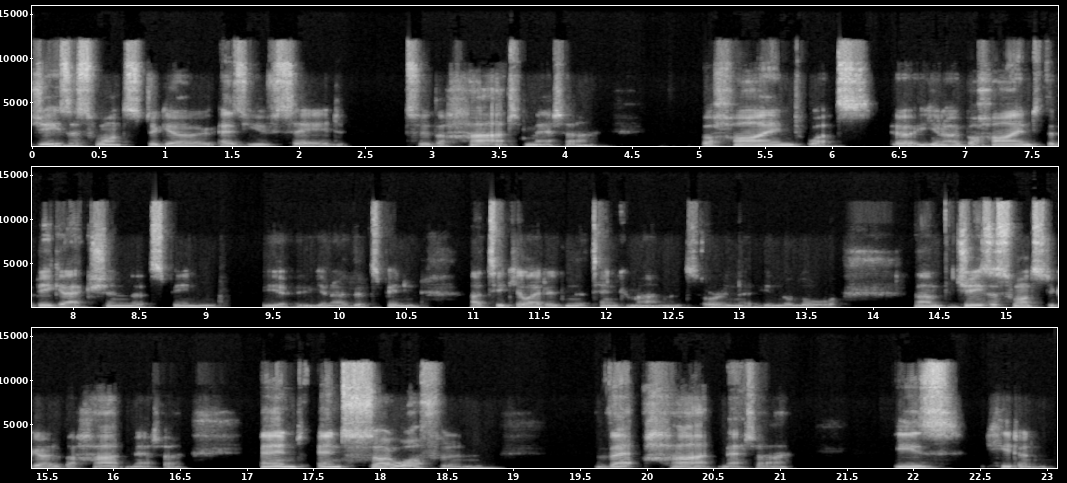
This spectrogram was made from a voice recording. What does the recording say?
Jesus wants to go, as you've said, to the heart matter behind what's uh, you know behind the big action that's been you know that's been articulated in the Ten Commandments or in the in the law. Um, Jesus wants to go to the heart matter, and and so often that heart matter is hidden,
